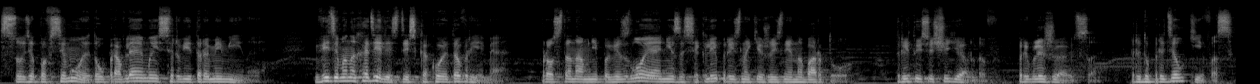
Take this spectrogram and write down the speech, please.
«Судя по всему, это управляемые сервиторами мины. Видимо, находились здесь какое-то время. Просто нам не повезло, и они засекли признаки жизни на борту. Три тысячи ярдов. Приближаются» предупредил Кифос,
